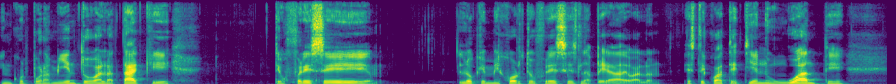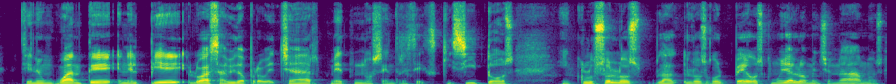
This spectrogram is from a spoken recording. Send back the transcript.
incorporamiento al ataque, te ofrece lo que mejor te ofrece es la pegada de balón. Este cuate tiene un guante, tiene un guante en el pie, lo ha sabido aprovechar, mete unos centros exquisitos, incluso los, los golpeos, como ya lo mencionábamos,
